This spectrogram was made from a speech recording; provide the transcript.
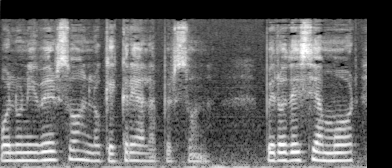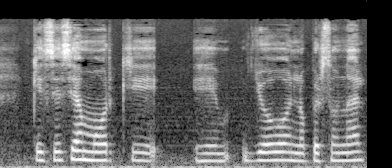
o el universo en lo que crea la persona, pero de ese amor, que es ese amor que eh, yo en lo personal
